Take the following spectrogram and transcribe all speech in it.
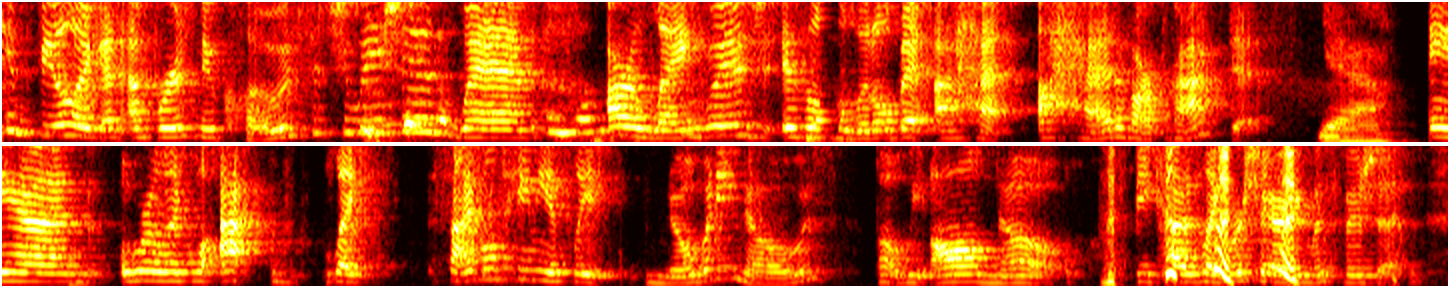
can feel like an emperor's new clothes situation when our language is a little bit ahead ahead of our practice yeah and we're like well at, like simultaneously nobody knows but we all know because like we're sharing this vision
